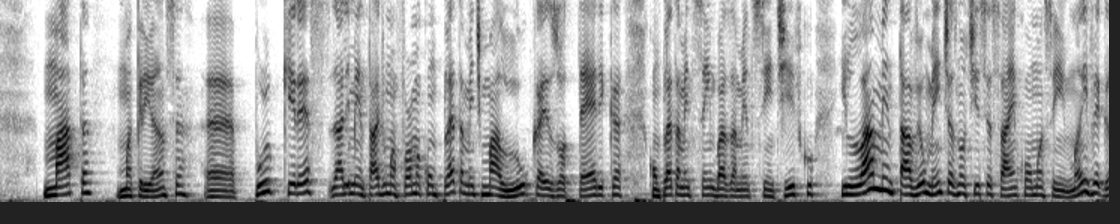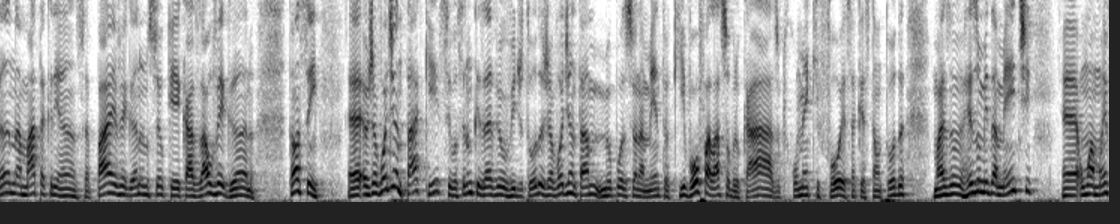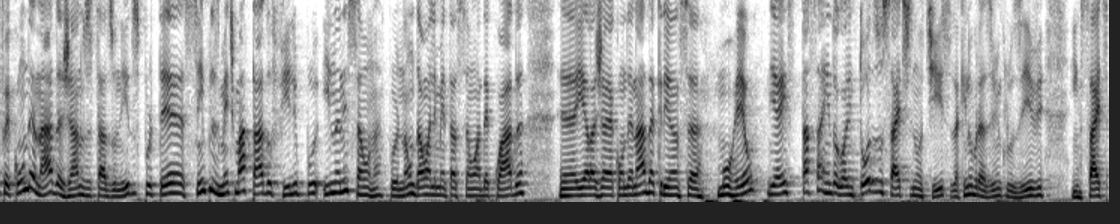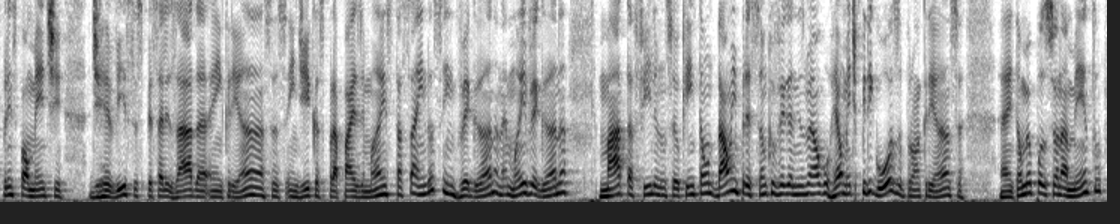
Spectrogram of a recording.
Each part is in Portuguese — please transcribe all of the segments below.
mata uma criança é, por querer alimentar de uma forma completamente maluca, esotérica, completamente sem embasamento científico e lamentavelmente as notícias saem como assim: mãe vegana mata criança, pai vegano não sei o que, casal vegano. Então assim, é, eu já vou adiantar aqui, se você não quiser ver o vídeo todo, eu já vou adiantar meu posicionamento aqui. Vou falar sobre o caso, como é que foi essa questão toda, mas resumidamente, é, uma mãe foi condenada já nos Estados Unidos por ter simplesmente matado o filho por inanição, né? Por não dar uma alimentação adequada. É, e ela já é condenada, a criança morreu, e aí está saindo agora em todos os sites de notícias, aqui no Brasil, inclusive, em sites principalmente de revista especializada em crianças, em dicas para pais e mães, está saindo assim, vegana, né? Mãe vegana mata filho, não sei o que. Então dá uma impressão que o veganismo é algo realmente perigoso para uma criança. É, então, meu posicionamento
